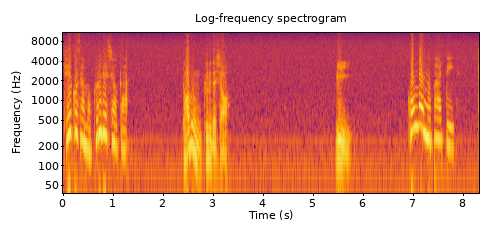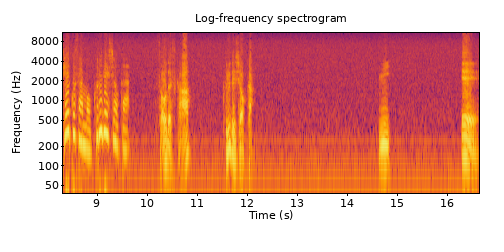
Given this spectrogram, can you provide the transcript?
ー、恵子さんも来るでしょうか？多分来るでしょう B 今晩のパーティー、恵子さんも来るでしょうか？そうですか？来るでしょうか ?2 A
